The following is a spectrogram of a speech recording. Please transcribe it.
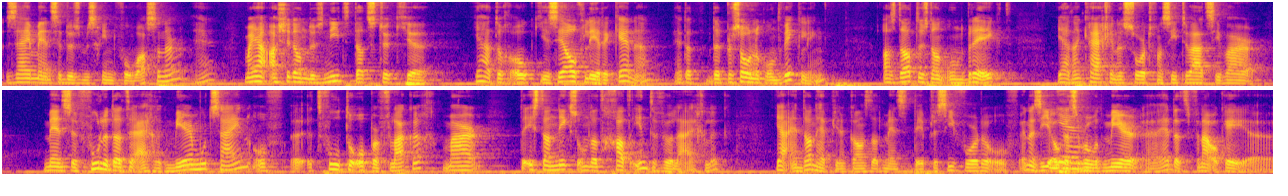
zijn mensen dus misschien volwassener. Hè? Maar ja, als je dan dus niet dat stukje, ja, toch ook jezelf leren kennen, hè, dat, de persoonlijke ontwikkeling, als dat dus dan ontbreekt, ja, dan krijg je een soort van situatie waar mensen voelen dat er eigenlijk meer moet zijn, of eh, het voelt te oppervlakkig, maar er is dan niks om dat gat in te vullen eigenlijk. Ja, en dan heb je een kans dat mensen depressief worden. Of, en dan zie je ook dat ze bijvoorbeeld meer, eh, hè, dat van nou oké, eh, eh,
